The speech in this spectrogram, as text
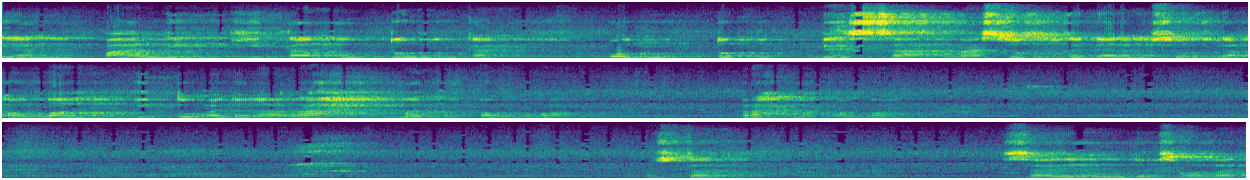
yang paling kita butuhkan untuk bisa masuk ke dalam surga Allah itu adalah rahmat Allah. Rahmat Allah. Ustaz, saya udah sholat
